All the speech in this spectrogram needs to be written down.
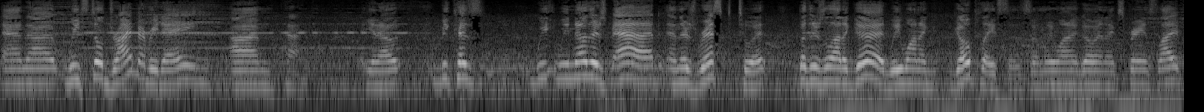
and uh, we still drive every day. Um, you know, because we, we know there's bad and there's risk to it, but there's a lot of good. We want to go places and we want to go and experience life.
